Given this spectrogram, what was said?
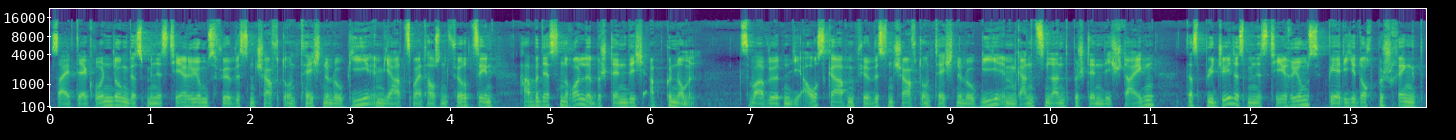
Seit der Gründung des Ministeriums für Wissenschaft und Technologie im Jahr 2014 habe dessen Rolle beständig abgenommen. Zwar würden die Ausgaben für Wissenschaft und Technologie im ganzen Land beständig steigen, das Budget des Ministeriums werde jedoch beschränkt,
